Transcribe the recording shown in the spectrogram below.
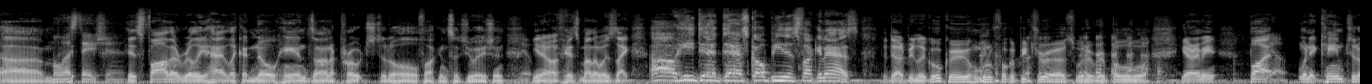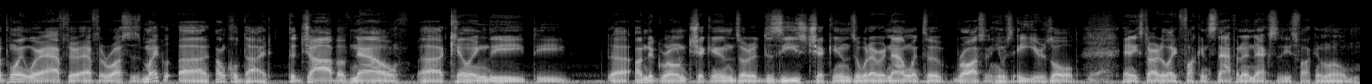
Um, molestation. his father really had like a no hands on approach to the whole fucking situation. Yep. You know, if his mother was like, "Oh, he did this, go beat his fucking ass," the dad would be like, "Okay, I'm gonna fucking beat your ass, whatever." Blah blah blah. You know what I mean? But Yep. when it came to the point where after after Ross's Michael uh, uncle died, the job of now uh, killing the the uh, undergrown chickens or diseased chickens or whatever. Now went to Ross and he was eight years old, Yeah. and he started like fucking snapping the necks of these fucking little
